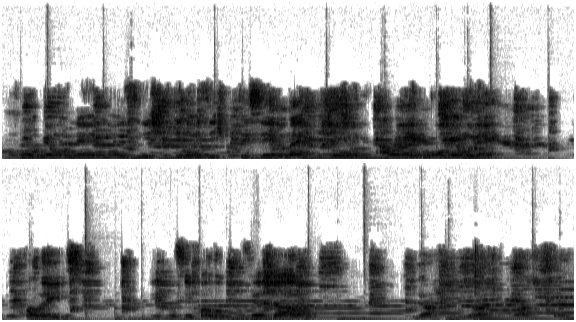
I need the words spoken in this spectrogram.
o homem e a mulher. Não existe, que não existe o terceiro né, gênero, além do homem e a mulher. Eu falei isso. E você falou que você achava, Eu acho, eu acho, eu acho certo.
